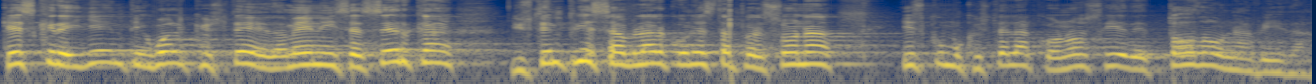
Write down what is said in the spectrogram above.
que es creyente igual que usted, amén, y se acerca y usted empieza a hablar con esta persona y es como que usted la conoce de toda una vida,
